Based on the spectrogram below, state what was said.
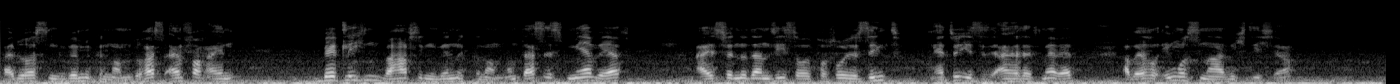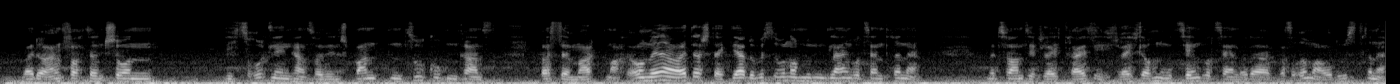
weil du hast einen Gewinn mitgenommen. Du hast einfach einen wirklichen, wahrhaftigen Gewinn mitgenommen. Und das ist mehr wert, als wenn du dann siehst, oh, Portfolio sinkt. Natürlich ist es einerseits mehr wert, aber es ist auch emotional wichtig, ja. Weil du einfach dann schon dich zurücklehnen kannst, weil du entspannten zugucken kannst, was der Markt macht. Und wenn er weiter steigt, ja, du bist immer noch mit einem kleinen Prozent drin. Mit 20, vielleicht 30, vielleicht auch nur mit 10 Prozent oder was auch immer, aber du bist drin.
